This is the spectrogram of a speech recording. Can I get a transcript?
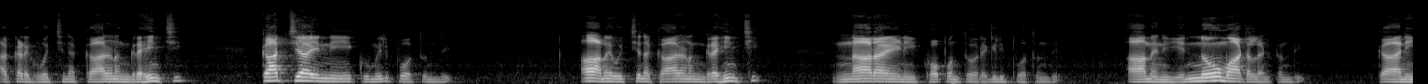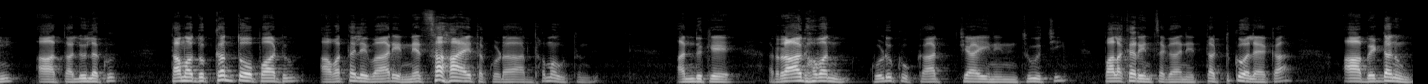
అక్కడికి వచ్చిన కారణం గ్రహించి కాత్యాయన్ని కుమిలిపోతుంది. ఆమె వచ్చిన కారణం గ్రహించి నారాయణి కోపంతో రగిలిపోతుంది. ఆమెను ఎన్నో మాటలు అంటుంది కానీ ఆ తల్లులకు తమ దుఃఖంతో పాటు అవతలి వారి నిస్సహాయత కూడా అర్థమవుతుంది. అందుకే రాఘవన్ కొడుకు కాత్యాయిని చూచి పలకరించగానే తట్టుకోలేక ఆ బిడ్డను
